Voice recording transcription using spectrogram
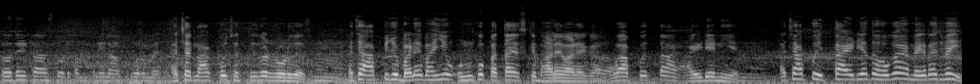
Chaudhary transport company Nagpur में। अच्छा नागपुर छत्तीसगढ़ रोडवेज़ हम्म, अच्छा आपके जो बड़े भाई हैं उनको पता है इसके भाड़े वाड़े का? हाँ। वो आपको इतना आइडिया नहीं है। हम्म, अच्छा आपको इतना आइडिया तो होगा मेघराज भाई?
